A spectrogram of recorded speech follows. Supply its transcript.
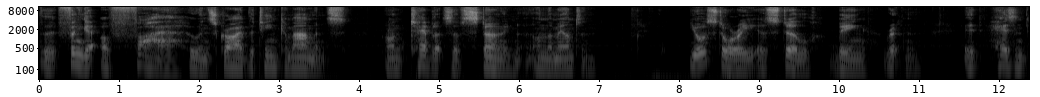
the finger of fire who inscribed the Ten Commandments on tablets of stone on the mountain. Your story is still being written. It hasn't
